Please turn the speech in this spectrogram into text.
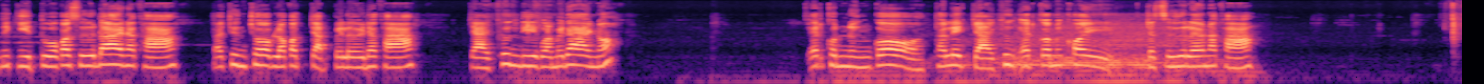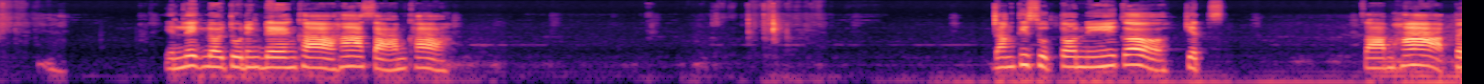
ในกี่ตัวก็ซื้อได้นะคะ ถ้าชื่นชอบแล้วก็จัดไปเลยนะคะ จ่ายครึ่งดีกว่าไม่ได้เนาะแอดคนหนึ่งก็ถ้าเลขจ่ายครึ่งแอดก็ไม่ค่อย จะซื้อแล้วนะคะ เห็นเลขลอยตัวแดงๆค่ะห้าสามค่ะดังที่สุดตอนนี้ก็เจ็ดสามห้าแป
